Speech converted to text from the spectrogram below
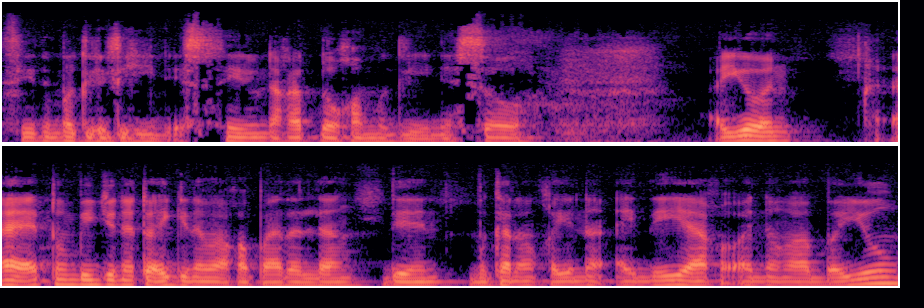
sino maglilinis, sino nakatoka maglinis. So, ayun, uh, itong video na to ay ginawa ko para lang din magkaroon kayo ng idea kung ano nga ba yung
